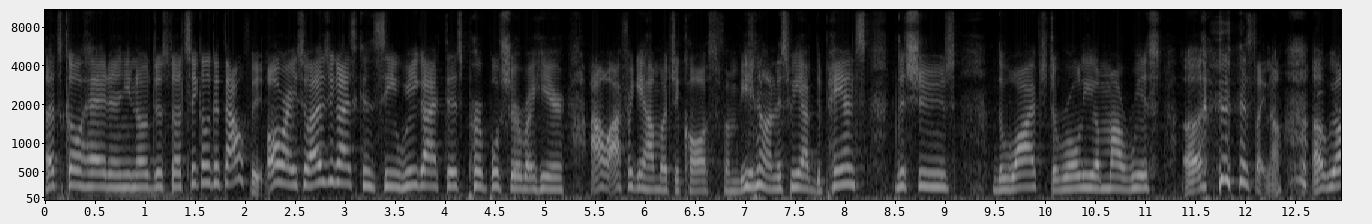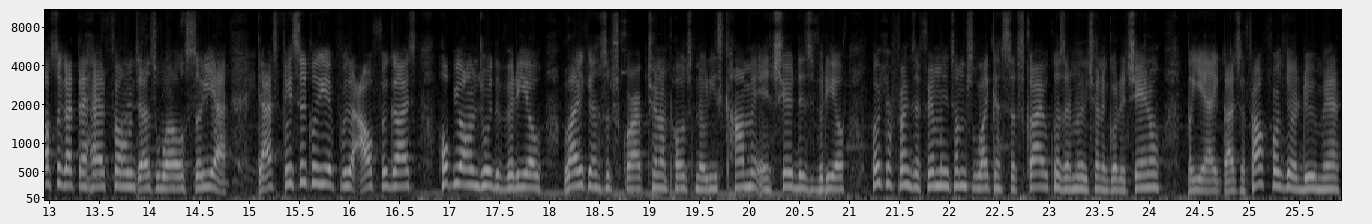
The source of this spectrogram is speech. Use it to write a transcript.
Let's go ahead and, you know, just uh, take a look at the outfit. All right, so as you guys can see, we got this purple shirt right here. I'll, I forget how much it costs, if I'm being honest. We have the pants, the shoes, the watch, the rollie on my wrist. Uh, it's like, no. Uh, we also got the headphones as well. So, yeah, that's basically it for the outfit, guys. Hope y'all enjoyed the video. Like and subscribe, turn on post notifications, comment, and share this video with your friends and family. Tell them to like and subscribe because I'm really trying to grow the channel. But, yeah, guys, without further ado, man,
